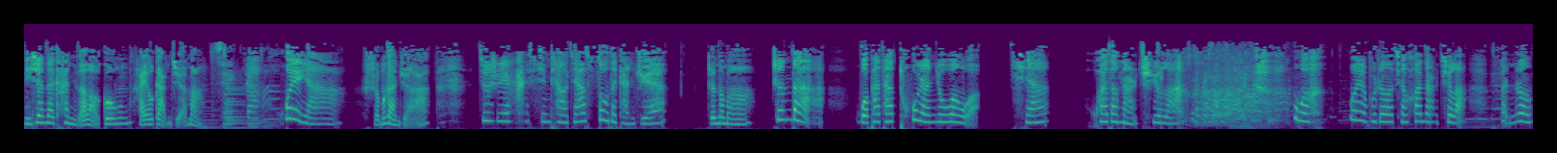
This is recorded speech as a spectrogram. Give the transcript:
你现在看你的老公还有感觉吗？会呀，什么感觉啊？就是心跳加速的感觉，真的吗？真的，我怕他突然就问我钱花到哪儿去了，我我也不知道钱花哪儿去了，反正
